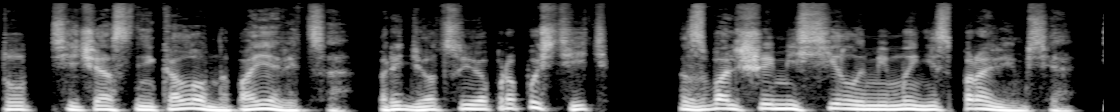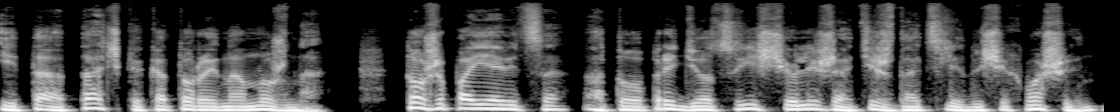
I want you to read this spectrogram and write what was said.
тут сейчас не колонна появится. Придется ее пропустить. С большими силами мы не справимся, и та тачка, которая нам нужна, тоже появится, а то придется еще лежать и ждать следующих машин».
